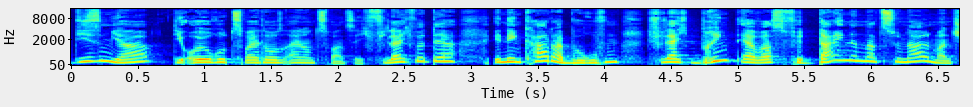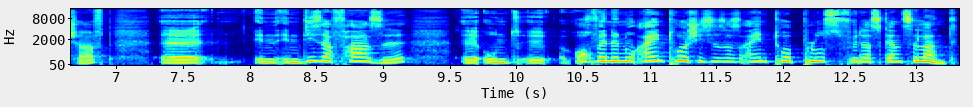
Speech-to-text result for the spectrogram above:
diesem Jahr die Euro 2021. Vielleicht wird er in den Kader berufen, vielleicht bringt er was für deine Nationalmannschaft äh, in, in dieser Phase äh, und äh, auch wenn er nur ein Tor schießt, ist das ein Tor plus für das ganze Land.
